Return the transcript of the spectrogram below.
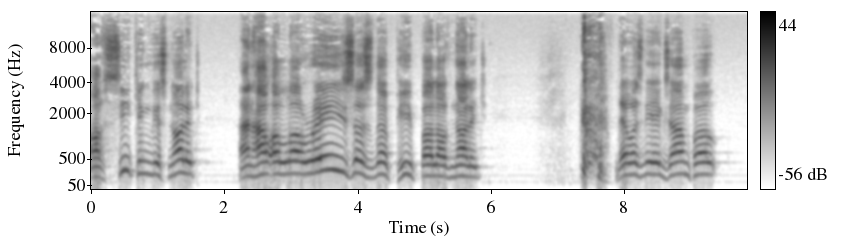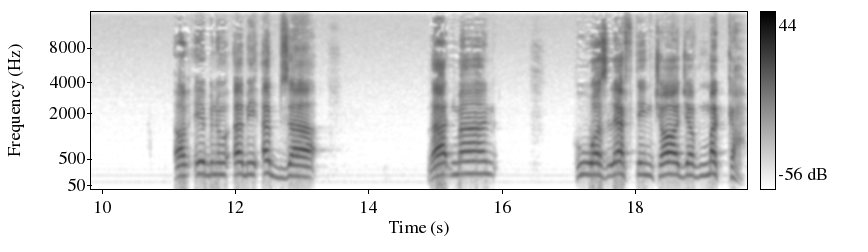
of seeking this knowledge and how Allah raises the people of knowledge. there was the example of Ibn Abi Abza, that man who was left in charge of Mecca.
